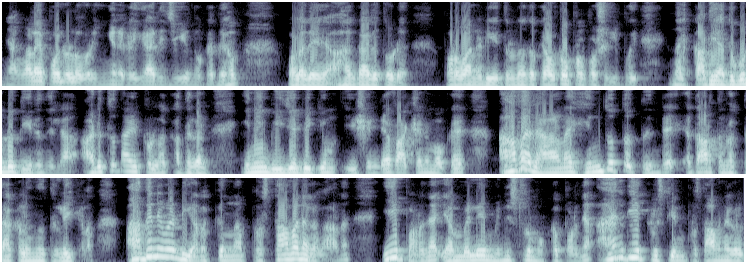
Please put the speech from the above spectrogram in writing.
ഞങ്ങളെപ്പോലുള്ളവർ ഇങ്ങനെ കൈകാര്യം ചെയ്യുന്നൊക്കെ അദ്ദേഹം വളരെ അഹങ്കാരത്തോട് പുറവാനടിയെത്തുന്നത് അതൊക്കെ ഔട്ട് ഓഫ് പ്രൊഫഷനിൽ പോയി. എന്നാൽ കഥ അതുകൊണ്ട് തീരുന്നില്ല. അടുത്തതായിട്ടുള്ള കഥകൾ. ഇനിയും ബി ജെ പിക്കും ഈ ഷിൻഡെ ഫാക്ഷനും ഒക്കെ അവരാണ് ഹിന്ദുത്വത്തിന്റെ യഥാർത്ഥ വക്താക്കൾ എന്ന് തെളിയിക്കണം. അതിനുവേണ്ടി ഇറക്കുന്ന പ്രസ്താവനകളാണ് ഈ പറഞ്ഞ എം എൽ എ മിനിസ്റ്ററും ഒക്കെ പറഞ്ഞ ആന്റി ക്രിസ്ത്യൻ പ്രസ്താവനകൾ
